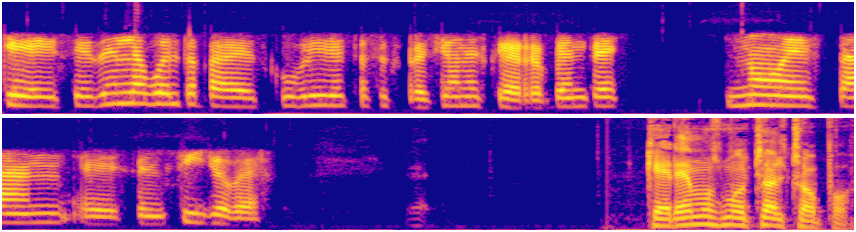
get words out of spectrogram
que se den la vuelta para descubrir estas expresiones que de repente no es tan eh, sencillo ver. Queremos mucho al Chopo.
